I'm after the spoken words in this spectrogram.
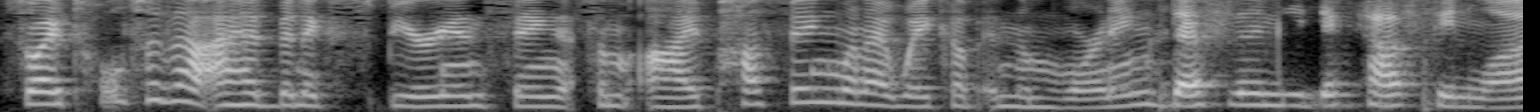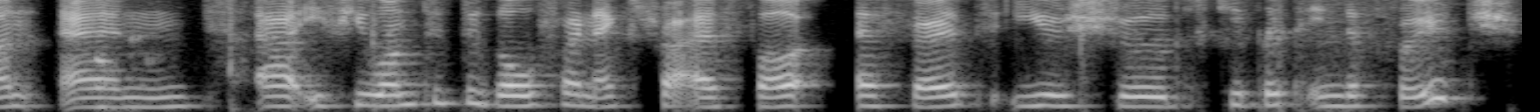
So I told her that I had been experiencing some eye puffing when I wake up in the morning? Definitely the caffeine one. And uh, if you wanted to go for an extra effort, effort, you should keep it in the fridge.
